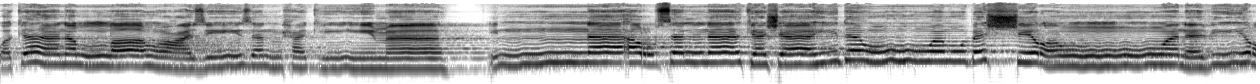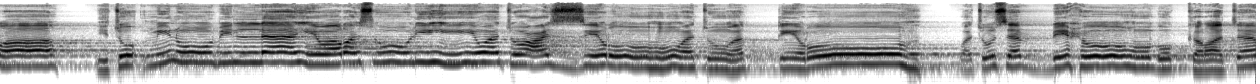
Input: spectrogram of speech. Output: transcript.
وكان الله عزيزا حكيما إنا أرسلناك شاهدا ومبشرا ونذيرا لتؤمنوا بالله ورسوله وتعزروه وتوقروه وتسبحوه بكرة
